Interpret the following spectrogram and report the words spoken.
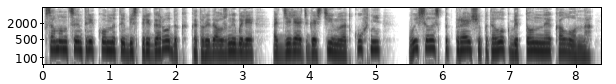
В самом центре комнаты без перегородок, которые должны были отделять гостиную от кухни, высилась подпирающая потолок бетонная колонна —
